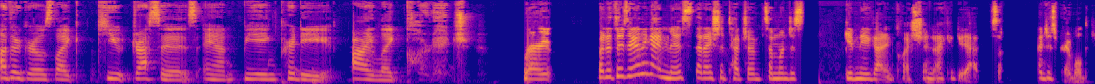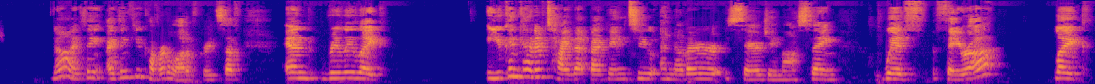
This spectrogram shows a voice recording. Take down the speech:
other girls like cute dresses and being pretty. I like carnage. Right. But if there's anything I missed that I should touch on, someone just give me a guiding question, I could do that. So I just scribbled. No, I think I think you covered a lot of great stuff. And really like you can kind of tie that back into another Sarah J. Maas thing with Feyre. Like,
